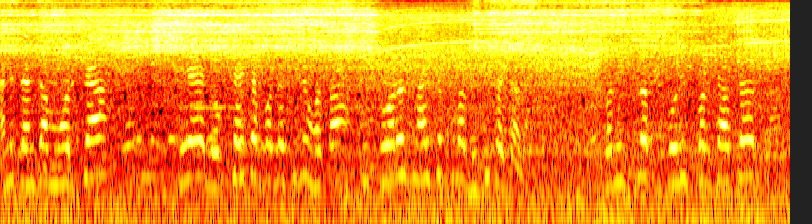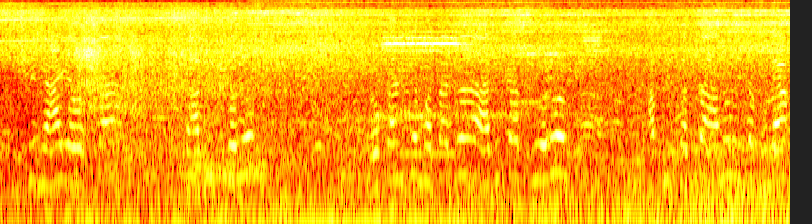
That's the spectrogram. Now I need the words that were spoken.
आणि त्यांचा मोर्चा हे लोकशाहीच्या पद्धतीने होता. की चोरच नाही तर तुला भीती कशाला? पण इथलं पोलीस प्रशासन इथली न्यायव्यवस्था साबित करून लोकांच्या मताचं अधिकार चोरून आपली सत्ता आणून इथं गुलाम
